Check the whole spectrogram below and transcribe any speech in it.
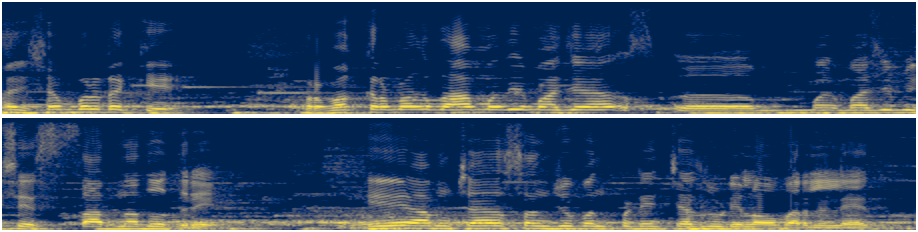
नाही शंभर टक्के. प्रभाग क्रमांक दहामध्ये माझ्या माझे मिसेस साधना धोत्रे हे आमच्या संजू बनपटेंच्या जोडीला उभारलेले आहेत.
